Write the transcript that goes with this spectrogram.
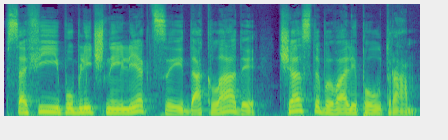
В Софии публичные лекции, доклады часто бывали по утрам.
